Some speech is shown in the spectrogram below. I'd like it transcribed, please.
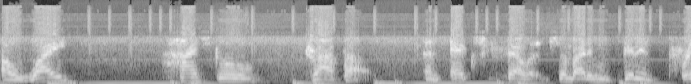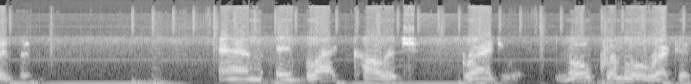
a white high school dropout, an ex-felon, somebody who's been in prison, and a black college graduate, no criminal record,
